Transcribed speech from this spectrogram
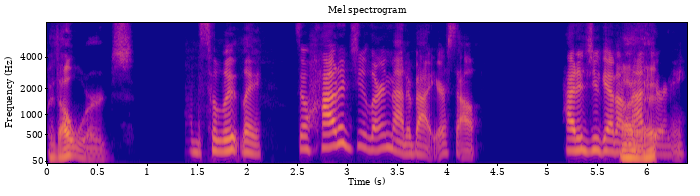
without words. Absolutely. So how did you learn that about yourself? How did you get on I- that journey?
